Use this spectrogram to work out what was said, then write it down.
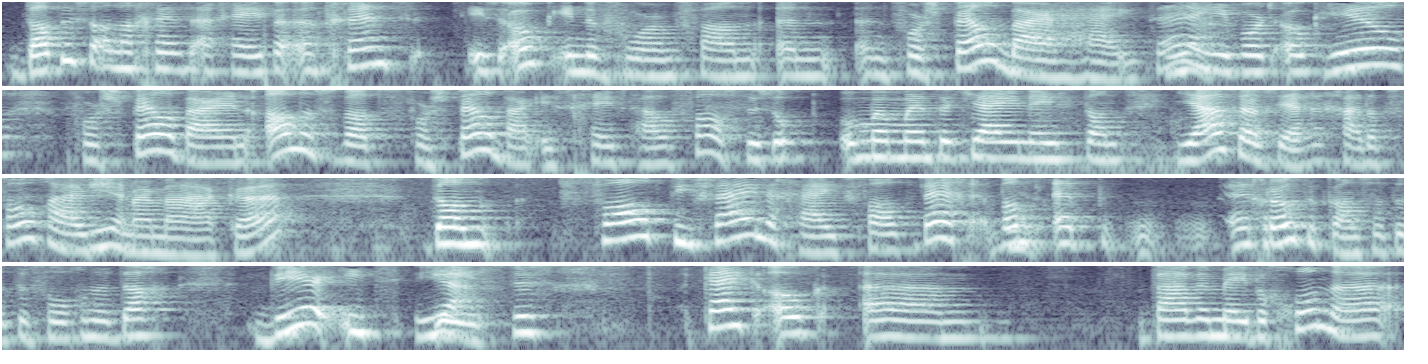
dat is al een grens aangeven. Een grens is ook in de vorm van een, een voorspelbaarheid. Hè? Ja. Je wordt ook heel voorspelbaar. En alles wat voorspelbaar is, geeft hou vast. Dus op, op het moment dat jij ineens dan ja zou zeggen... ga dat vogelhuisje maar maken... dan valt die veiligheid valt weg. Want Ja. een grote kans dat het de volgende dag weer iets Ja. is. Dus kijk ook ehm, waar we mee begonnen.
